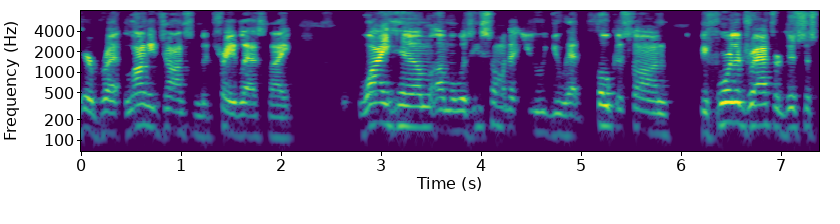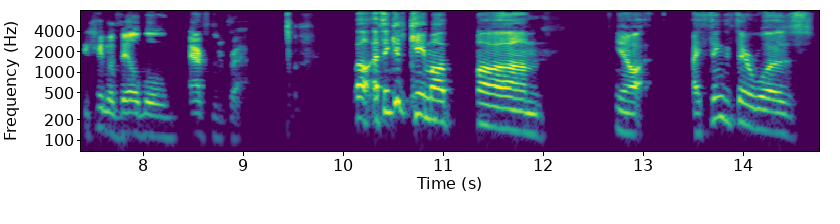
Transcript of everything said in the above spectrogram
here, Brett Lonnie Johnson, the trade last night. Why him? Um, was he someone that you you had focused on before the draft, or this just became available after the draft? Well, I think it came up. Um, you know, I think that there was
